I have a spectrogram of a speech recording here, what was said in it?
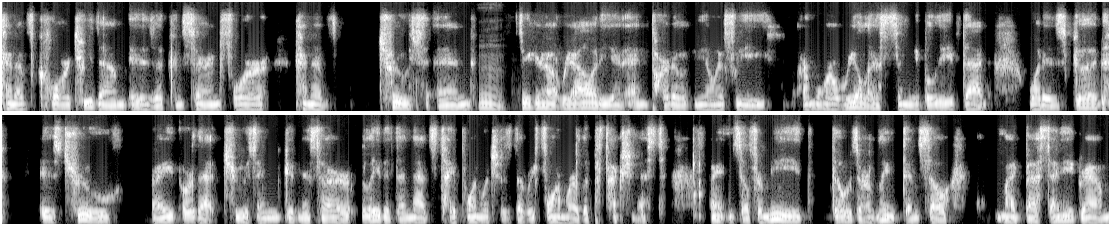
kind of core to them is a concern for kind of truth and mm. figuring out reality. And, and, part of you know if we are more realists and we believe that what is good is true right or that truth and goodness are related then that's type one which is the reformer the perfectionist right? And so for me those are linked. And so my best enneagram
